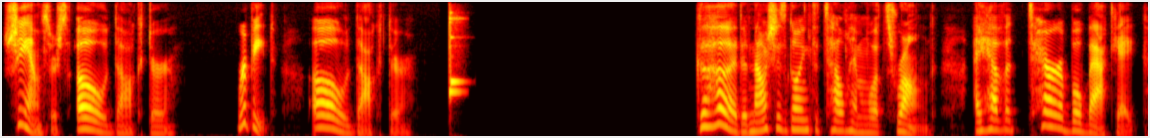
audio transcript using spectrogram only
She answers, Oh, doctor. Repeat, Oh, doctor. Good. Now she's going to tell him what's wrong. I have a terrible backache.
